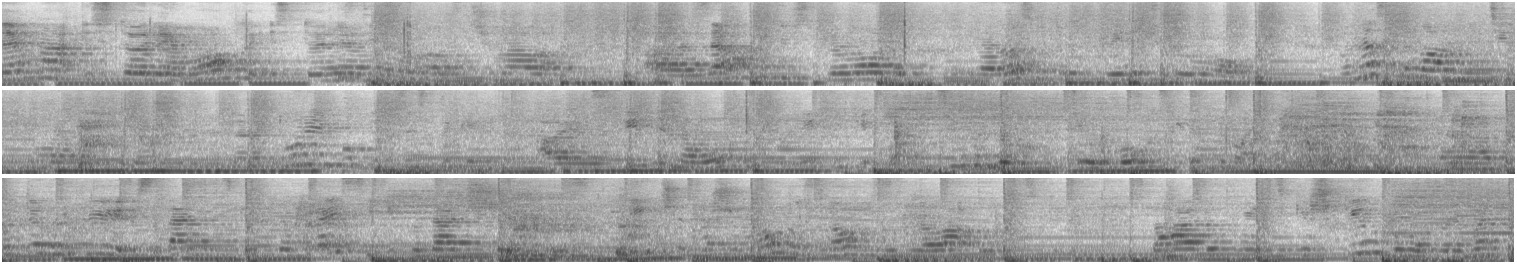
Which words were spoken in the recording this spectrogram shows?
Тема історія мови, історія народу. Чимало заходів спрямованих на розвиток української мови. Вона ставала не тільки мовою української літератури і публіцистики, а й освіти, науки, політики, офіційно ділового спілкування. Е, Проти роки сталінських репресій і подальші сторіччя наша мова знову зазнала успіх. Багато українських шкіл було переведено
